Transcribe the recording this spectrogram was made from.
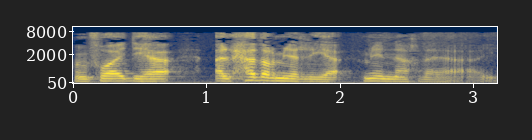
ومن فوائدها الحذر من الرياء. من ناخذها يا عيد؟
